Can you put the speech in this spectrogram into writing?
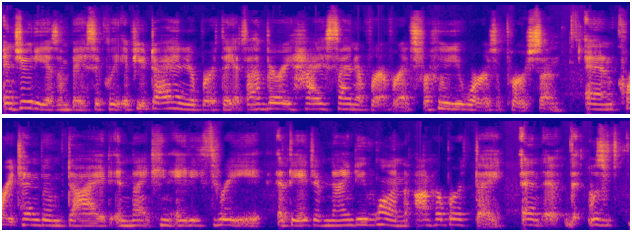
in Judaism, basically, if you die on your birthday, it's a very high sign of reverence for who you were as a person. And Corrie Ten Boom died in 1983 at the age of 91 on her birthday. And it was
